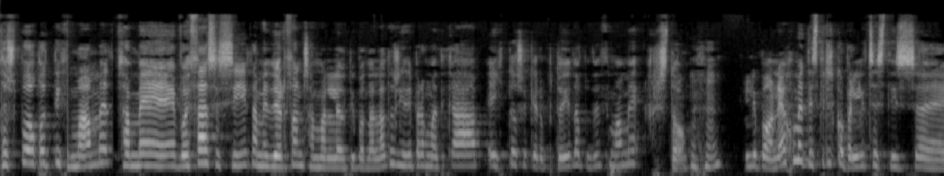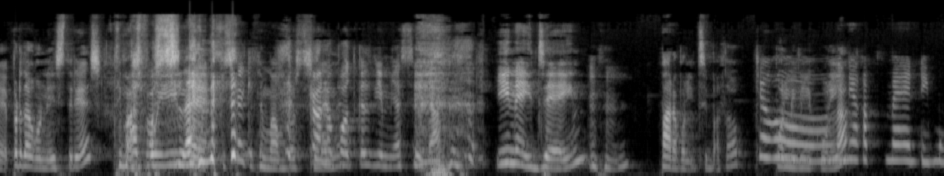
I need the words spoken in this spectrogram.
θα σου πω εγώ τι θυμάμαι. Θα με βοηθάς εσύ, θα με διορθώνεις άμα λέω τίποτα λάθος, γιατί πραγματικά έχει τόσο καιρό που το είδα που δεν θυμάμαι Χριστό. Λοιπόν, έχουμε τις τρεις κοπελίτσες τις ε, πρωταγωνίστριες. Θυμάσαι πώς τις είναι. λένε. Φυσικά και θυμάμαι πώς τις Κάνω λένε. podcast για μια σειρά. Είναι η Jane. Πάρα πολύ τη συμπαθώ. Πολύ γλυκούλα. Είναι αγαπημένη μου.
